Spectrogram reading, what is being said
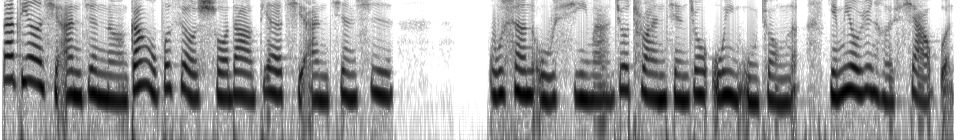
那第二起案件呢？刚刚我不是有说到第二起案件是。无声无息嘛，就突然间就无影无踪了，也没有任何下文，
